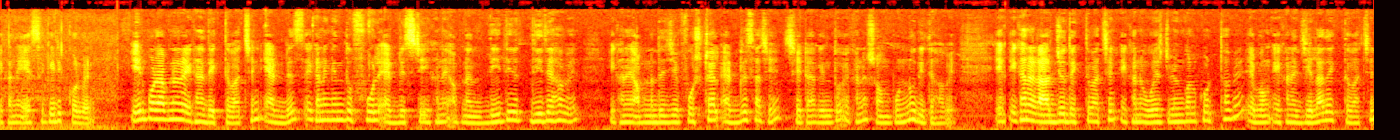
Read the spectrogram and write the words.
এখানে এসে ক্লিক করবেন। এরপরে আপনারা এখানে দেখতে পাচ্ছেন অ্যাড্রেস এখানে কিন্তু ফুল অ্যাড্রেসটি এখানে আপনাদের দিতে দিতে হবে। এখানে আপনাদের যে পোস্টাল অ্যাড্রেস আছে, সেটা কিন্তু এখানে সম্পূর্ণ দিতে হবে। এখানে রাজ্য দেখতে পাচ্ছেন, এখানে ওয়েস্ট বেঙ্গল করতে হবে এবং এখানে জেলা দেখতে পাচ্ছেন।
